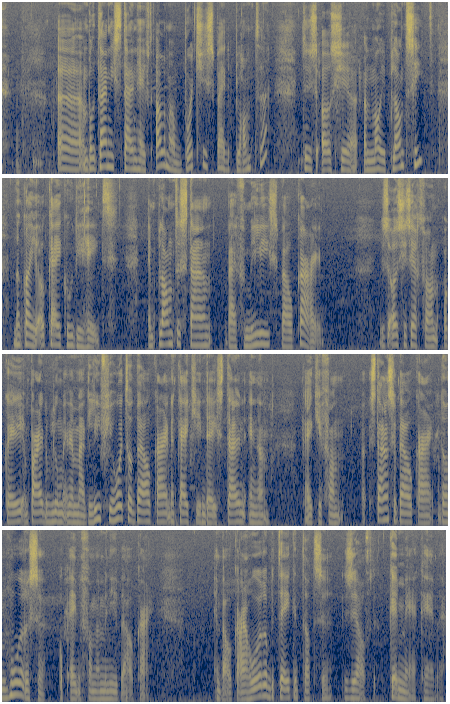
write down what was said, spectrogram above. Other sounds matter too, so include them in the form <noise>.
Een botanische tuin heeft allemaal bordjes bij de planten. Dus als je een mooie plant ziet, dan kan je ook kijken hoe die heet. En planten staan bij families bij elkaar. Dus als je zegt van oké, okay, een paardenbloem en een madeliefje hoort dat bij elkaar, dan kijk je in deze tuin en dan kijk je van staan ze bij elkaar, dan horen ze op een of andere manier bij elkaar. En bij elkaar horen betekent dat ze dezelfde kenmerken hebben.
